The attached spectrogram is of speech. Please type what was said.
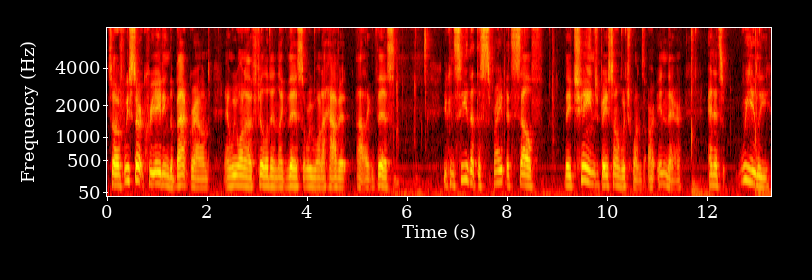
So if we start creating the background and we want to fill it in like this or we want to have it uh, like this, you can see that the sprite itself, they change based on which ones are in there. And it's really,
